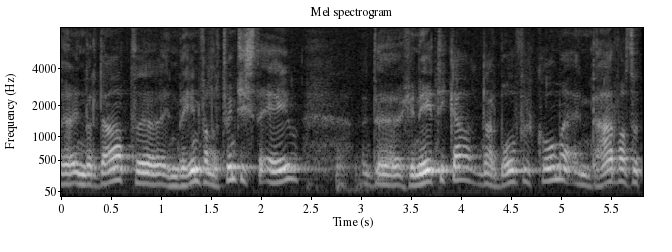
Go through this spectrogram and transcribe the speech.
uh, inderdaad uh, in het begin van de 20e eeuw de genetica naar boven gekomen. En daar was het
